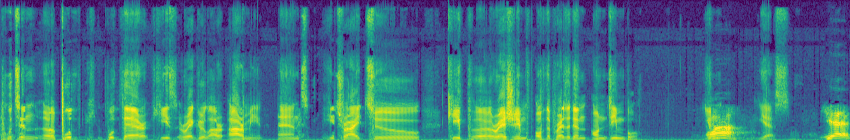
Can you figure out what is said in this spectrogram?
Putin uh, put put there his regular army, and he tried to keep uh, regime of the president on Dimbo. You ah, yes. yes,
